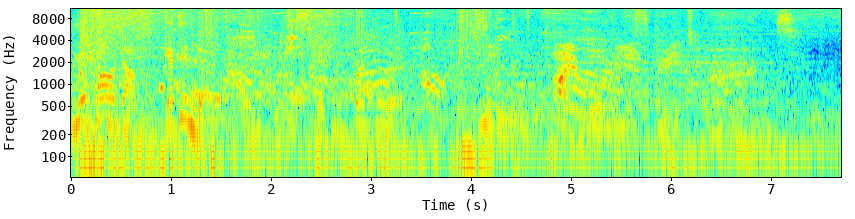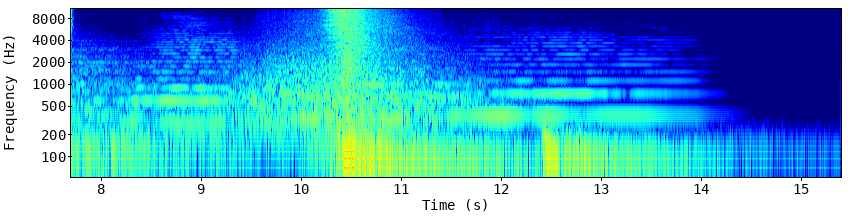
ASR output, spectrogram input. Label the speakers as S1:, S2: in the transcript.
S1: You're powered up. Get in there.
